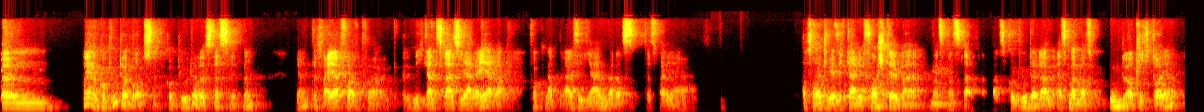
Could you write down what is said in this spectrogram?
ähm, naja, Computer brauchst du. Computer, was ist das denn? Ne? Ja, das war ja vor, vor nicht ganz 30 Jahre her, aber vor knapp 30 Jahren war das, das war ja aus heutiger Sicht gar nicht vorstellbar, was, mhm. was da als Computer da erstmal was unglaublich teuer.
